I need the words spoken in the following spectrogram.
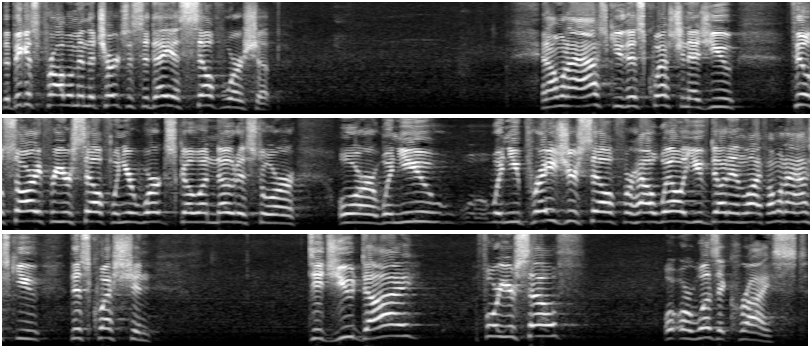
The biggest problem in the churches today is self worship. And I want to ask you this question as you feel sorry for yourself when your works go unnoticed or, or when, you, when you praise yourself for how well you've done in life. I want to ask you this question Did you die for yourself or, or was it Christ?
